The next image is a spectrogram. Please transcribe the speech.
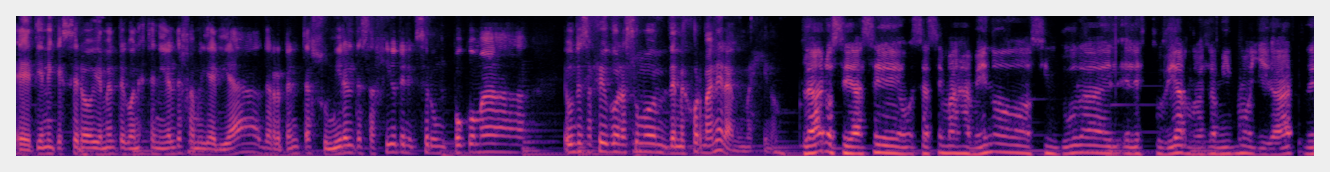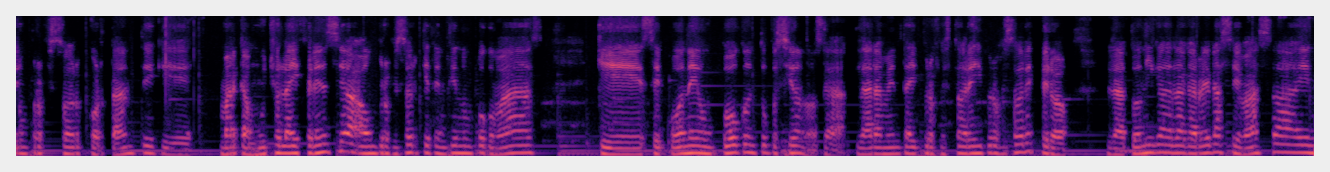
eh, tiene que ser obviamente con este nivel de familiaridad, de repente asumir el desafío tiene que ser un poco más, es un desafío que uno asumo de mejor manera, me imagino. Claro, se hace, se hace más ameno sin duda el, el estudiar, no es lo mismo llegar, tener un profesor cortante que marca mucho la diferencia a un profesor que te entiende un poco más, que se pone un poco en tu posición. O sea, claramente hay profesores y profesores, pero la tónica de la carrera se basa en,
